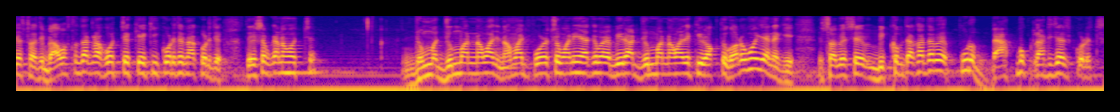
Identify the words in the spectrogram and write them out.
চেষ্টা হচ্ছে? ব্যবস্থা দেখা হচ্ছে, কে কী করেছে, না করেছে, তো এইসব কেন হচ্ছে? জুম্মা জুম্মার নামাজ নামাজ পড়েছো মানে একেবারে বিরাট জুম্মার নামাজে কি রক্ত গরম হয়ে যায় নাকি? সব এসে বিক্ষোভ দেখাতে হবে। পুরো ব্যাপক লাঠিচার্জ করেছে।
